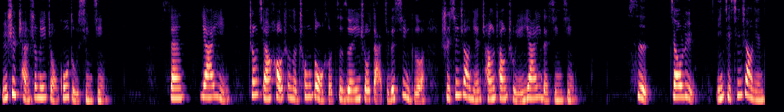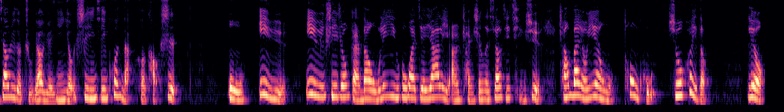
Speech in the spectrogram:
于是产生了一种孤独心境。三、压抑、争强好胜的冲动和自尊易受打击的性格，使青少年常常处于压抑的心境。四、焦虑，引起青少年焦虑的主要原因有适应性困难和考试。五、抑郁。抑郁是一种感到无力应付外界压力而产生的消极情绪，常伴有厌恶、痛苦、羞愧等。六、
